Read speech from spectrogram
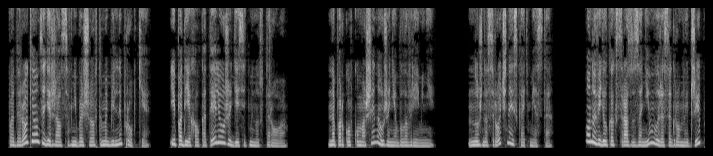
По дороге он задержался в небольшой автомобильной пробке и подъехал к отелю уже 10 минут второго. На парковку машины уже не было времени. Нужно срочно искать место. Он увидел, как сразу за ним вырос огромный джип,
